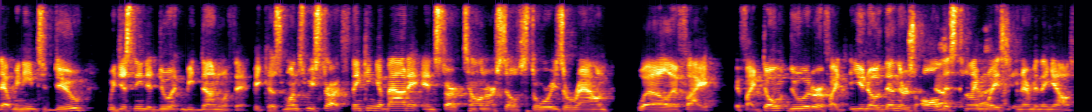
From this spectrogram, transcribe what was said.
that we need to do, we just need to do it and be done with it. Because once we start thinking about it and start telling ourselves stories around, well, if I if I don't do it or if I you know, then there's all yeah, this time right. wasted and everything else.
